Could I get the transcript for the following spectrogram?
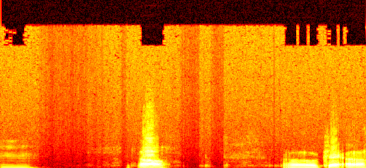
Mm. Oh. Okay. Uh,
